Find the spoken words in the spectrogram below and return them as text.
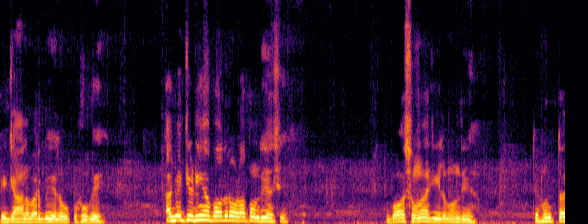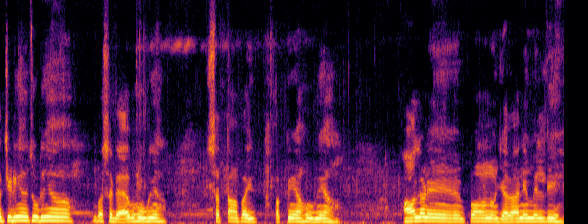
ਤੇ ਜਾਨਵਰ ਵੀ ਅਲੋਪ ਹੋ ਗਏ। ਅੱਗੇ ਚਿੜੀਆਂ ਬਹੁਤ ਰੌਲਾ ਪਾਉਂਦੀਆਂ ਸੀ। ਬਹੁਤ ਸੋਹਣਾ ਜੀ ਲਵਾਉਂਦੀਆਂ ਤੇ ਹੁਣ ਤਾਂ ਚਿੜੀਆਂ ਚੁੜੀਆਂ ਬਸ ਗਾਇਬ ਹੋ ਗਈਆਂ। ਸੱਤਾਂ ਭਾਈ ਪੱਕੀਆਂ ਹੋ ਗਈਆਂ। ਆਲਣੇ ਪਾਉਣ ਨੂੰ ਜਗ੍ਹਾ ਨਹੀਂ ਮਿਲਦੀ।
